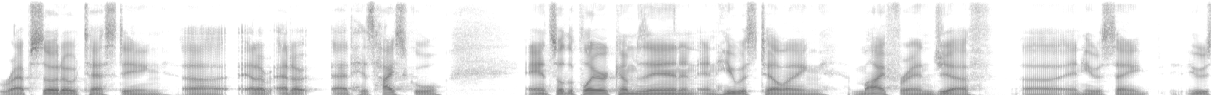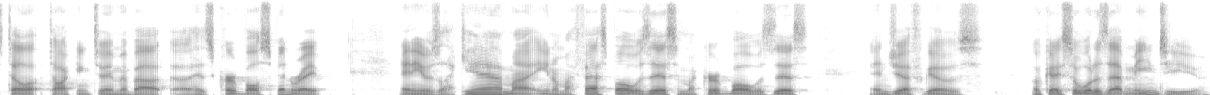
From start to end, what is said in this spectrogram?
Rapsodo testing uh, at a, at a, at his high school and so the player comes in and, and he was telling my friend Jeff, uh, and he was saying he was tell, talking to him about uh, his curveball spin rate, and he was like, "Yeah, my you know my fastball was this and my curveball was this," and Jeff goes, "Okay, so what does that mean to you?"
